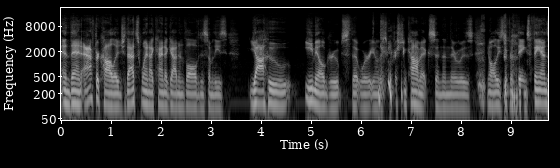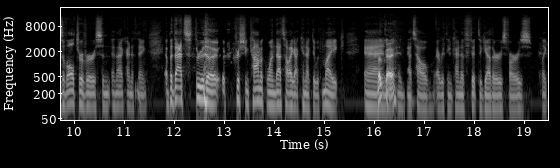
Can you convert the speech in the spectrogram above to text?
and then after college, that's when I kind of got involved in some of these Yahoo email groups that were you know there's christian comics and then there was you know all these different things fans of ultraverse and, and that kind of thing. But that's through the, the christian comic one that's how i got connected with mike and, okay. and that's how everything kind of fit together as far as like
